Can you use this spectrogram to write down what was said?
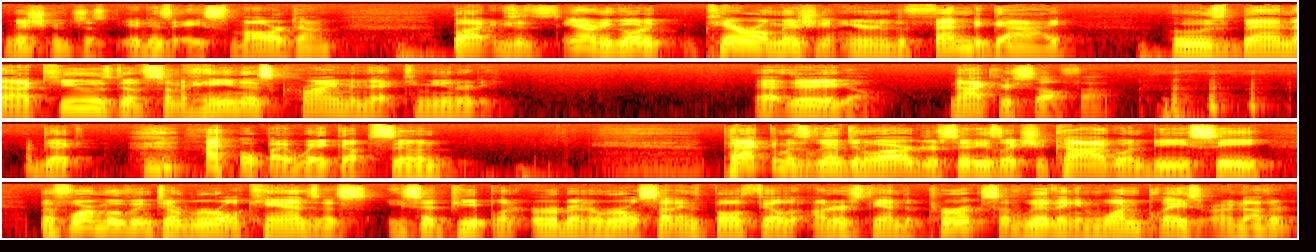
Michigan. It's just it is a smaller town. But you know, when you go to Caro, Michigan, you're going to defend a guy who's been accused of some heinous crime in that community. Uh, there you go. Knock yourself out. I'd be like, I hope I wake up soon. Peckham has lived in larger cities like Chicago and D.C. Before moving to rural Kansas, he said people in urban and rural settings both fail to understand the perks of living in one place or another,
